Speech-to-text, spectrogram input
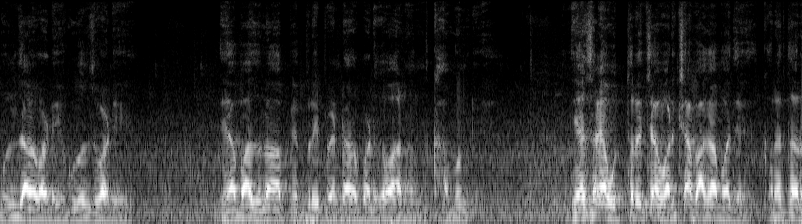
गुंजाळवाडी गुळजवाडी या बाजूला पिंपरी पेंढा बडगाव आनंद खामुंडी या सगळ्या उत्तरेच्या वरच्या भागामध्ये खरं तर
